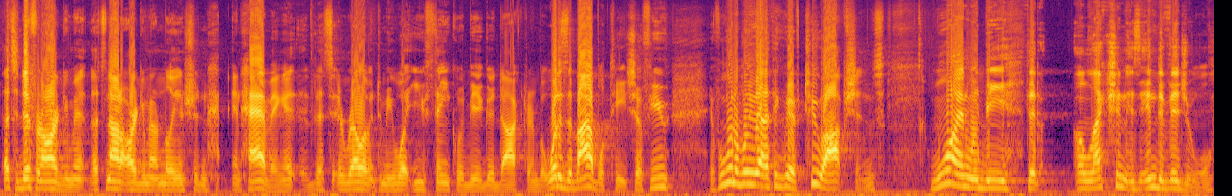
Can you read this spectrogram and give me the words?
that's a different argument. That's not an argument I'm really interested in, in having. It, that's irrelevant to me. What you think would be a good doctrine, but what does the Bible teach? So if you if we want to believe that, I think we have two options. One would be that election is individual.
